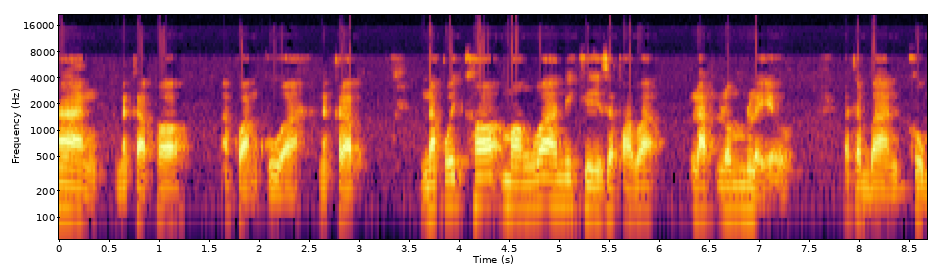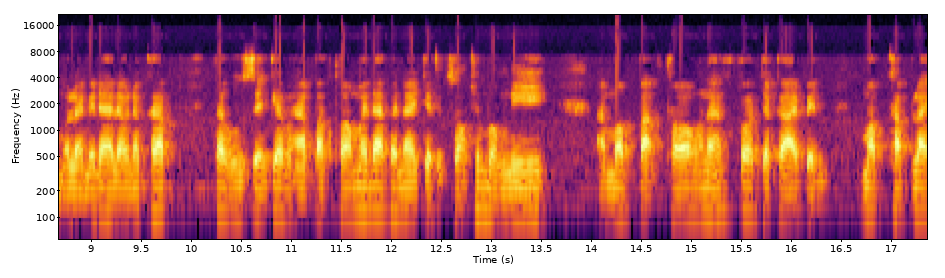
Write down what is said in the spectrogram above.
ห้างนะครับ เพราะ ความกลัวนะครับ นักวิเคราะห์มองว่านี่คือสภาวะรัฐล้มเหลว รัฐบาลคุมอะไรไม่ได้แล้วนะครับ ถ้าฮุนเซนแก้ปัญหาปากท้องไม่ได้ภายใน 72 ชั่วโมงนี้ม็อบปากท้องนะก็จะกลายเป็นม็อบขับไล่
